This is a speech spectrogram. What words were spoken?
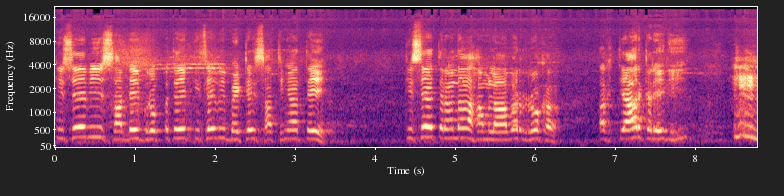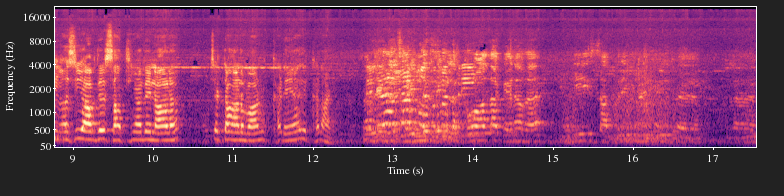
ਕਿਸੇ ਵੀ ਸਾਡੇ ਗਰੁੱਪ ਤੇ ਕਿਸੇ ਵੀ ਬੈਠੇ ਸਾਥੀਆਂ ਤੇ ਕਿਸੇ ਤਰ੍ਹਾਂ ਦਾ ਹਮਲਾਵਰ ਰੁਖ ਅਖਤਿਆਰ ਕਰੇਗੀ ਅਸੀਂ ਆਪਦੇ ਸਾਥੀਆਂ ਦੇ ਨਾਲ ਚਟਾਨ ਵਾਂਗ ਖੜੇ ਹਾਂ ਜੇ ਖੜਾਂਗੇ ਲੱਖੋਵਾਲ ਦਾ ਕਹਿਣਾ ਹੈ ਕਿ 7 ਤਰੀਕ ਨੂੰ ਜਿਹੜੀ ਅਹ, ਅਹ,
